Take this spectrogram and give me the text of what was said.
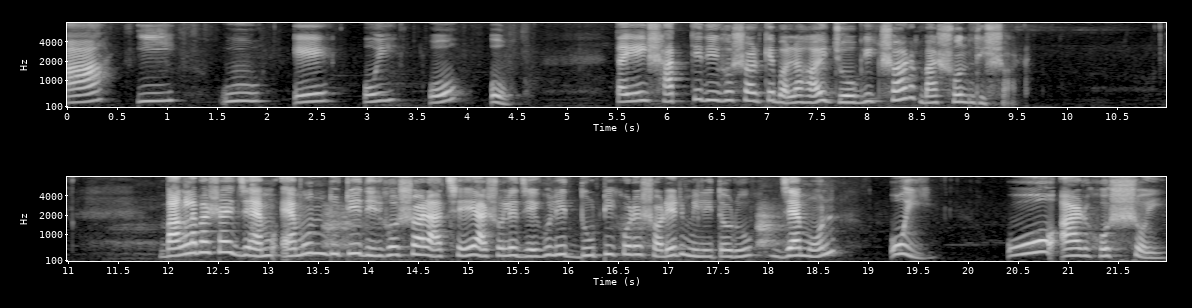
আ, ই, উ, এ ওই ও ও। তাই এই সাতটি দীর্ঘস্বরকে বলা হয় যৌগিক স্বর বা সন্ধিস্বর বাংলা ভাষায় যেম, এমন দুটি দীর্ঘস্বর আছে আসলে যেগুলি দুটি করে স্বরের মিলিত রূপ, যেমন ওই ও আর হস্যই,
